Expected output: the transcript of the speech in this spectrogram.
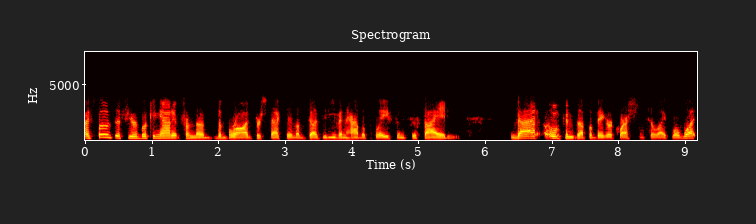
I suppose if you're looking at it from the, the broad perspective of does it even have a place in society, that opens up a bigger question to like, well, what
